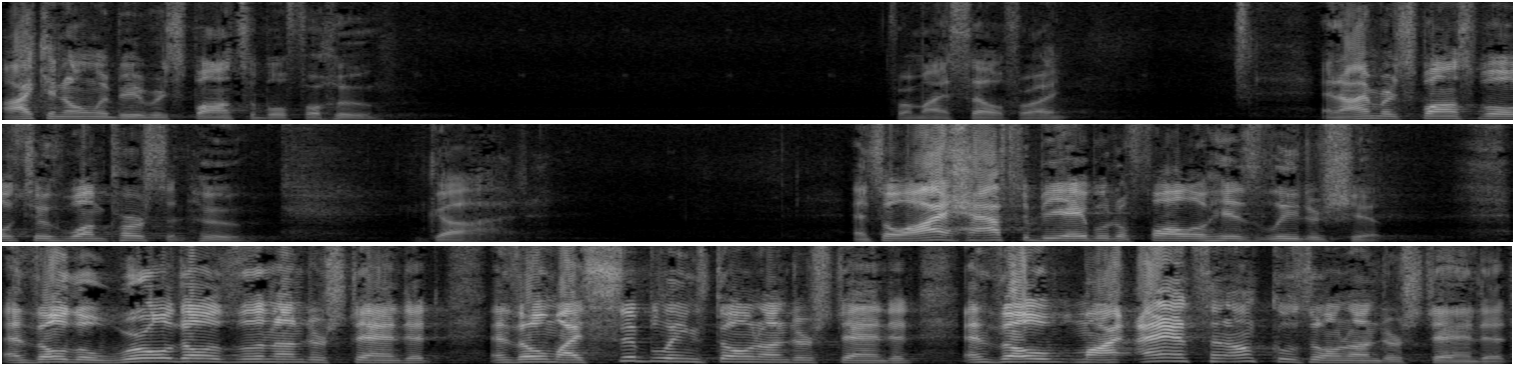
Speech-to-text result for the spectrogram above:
I can only be responsible for who? For myself, right? And I'm responsible to one person. Who? God. And so I have to be able to follow his leadership. And though the world doesn't understand it, and though my siblings don't understand it, and though my aunts and uncles don't understand it,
